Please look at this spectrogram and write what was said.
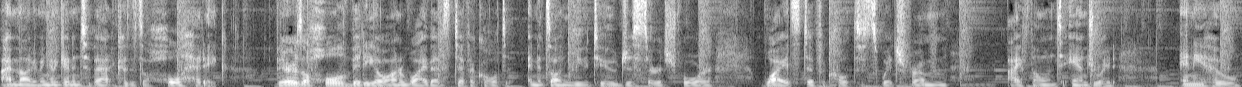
I'm not even gonna get into that because it's a whole headache. There's a whole video on why that's difficult, and it's on YouTube. Just search for why it's difficult to switch from iPhone to Android. Anywho,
